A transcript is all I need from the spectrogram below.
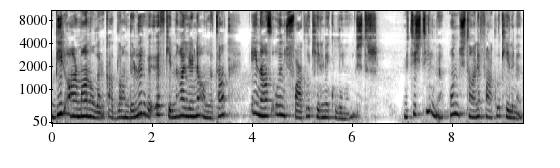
bir armağan olarak adlandırılır ve öfkenin hallerini anlatan en az 13 farklı kelime kullanılmıştır. Müthiş değil mi? 13 tane farklı kelime.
